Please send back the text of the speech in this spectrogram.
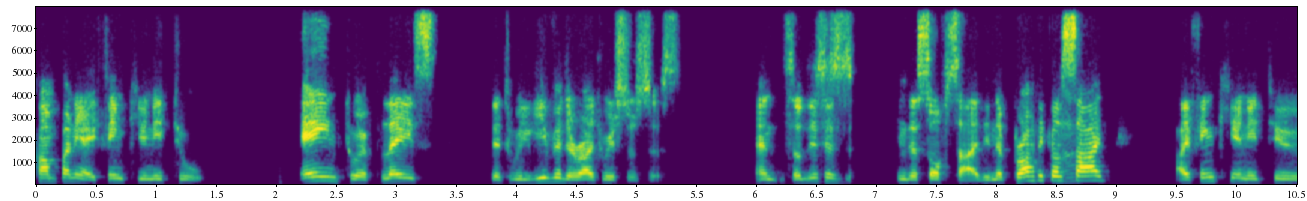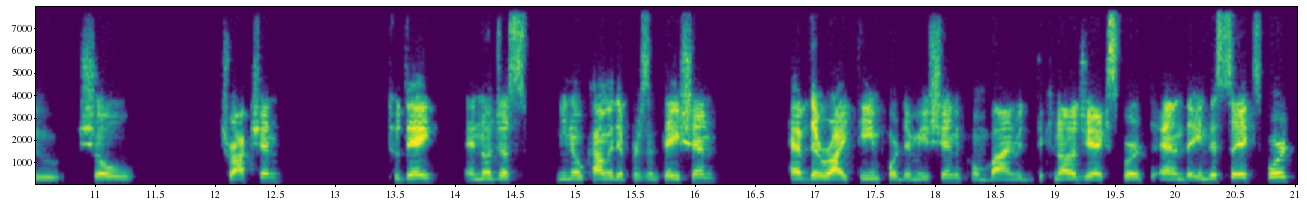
company, I think you need to aim to a place that will give you the right resources. And so this is in the soft side. In the practical mm-hmm. side, I think you need to show traction today and not just you know come with a presentation have the right team for the mission combined with technology expert and the industry expert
